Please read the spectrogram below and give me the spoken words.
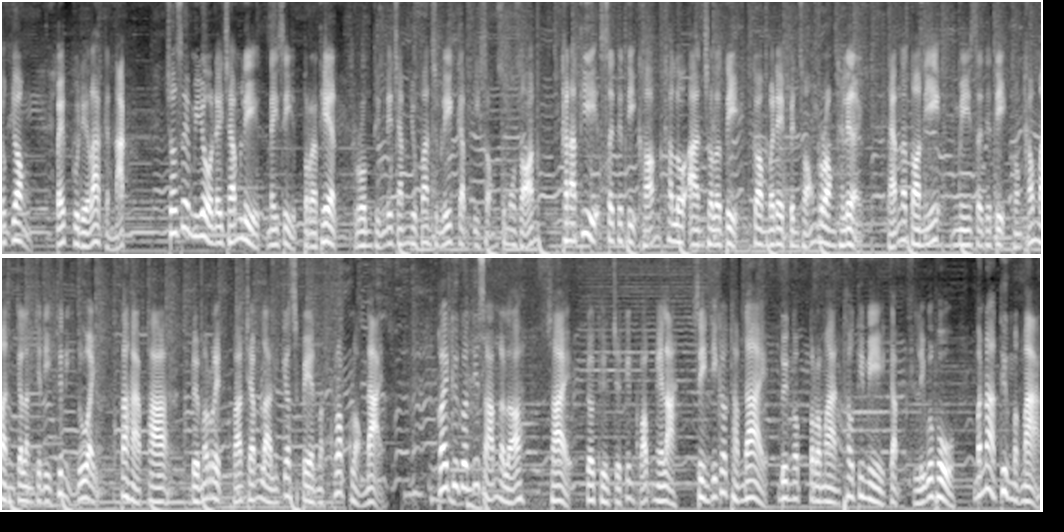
ยกย่อง เป๊ปกูเดล่ากันนัก โชเซ่มิโยได้แชมป์ลีกใน 4 ประเทศ รวมถึงได้แชมป์ยูฟ่าแชมเปี้ยนลีกกับอีก 2 สโมสร ขณะที่สถิติของคาร์โลอันเชลติ ก็ไม่ได้เป็น 2 รองใครเลย แถมณตอนนี้มีสถิติของเขามันกำลังจะดีขึ้นอีกด้วย ถ้าหากพาโดยมาริดคว้าแชมป์ลาลิกาสเปนมาครอบครองได้ใครคือคนที่3น่ะเหรอ ใช่ ก็คือเจอร์เกนครอปไงล่ะ สิ่งที่เขาทำได้ด้วยงบประมาณเท่าที่มีกับลิเวอร์พูลมันน่าทึ่งมาก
